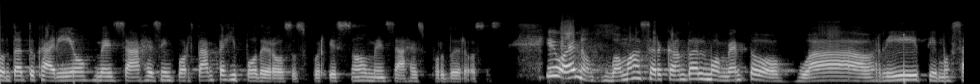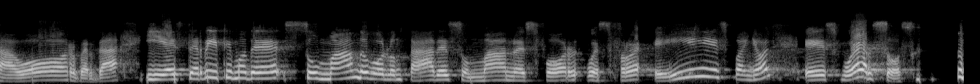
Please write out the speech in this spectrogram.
con tanto cariño mensajes importantes y poderosos, porque son mensajes poderosos. Y bueno, vamos acercando al momento, wow, ritmo, sabor, ¿verdad? Y este ritmo de sumando voluntades, sumando esfuerzos, español, esfuerzos.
